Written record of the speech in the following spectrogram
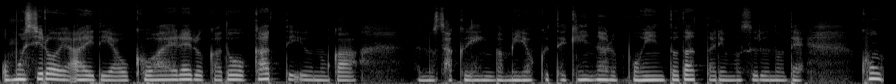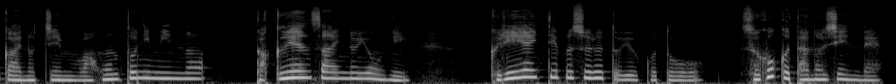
面白いアイディアを加えれるかどうかっていうのがあの作品が魅力的になるポイントだったりもするので今回のチームは本当にみんな学園祭のようにクリエイティブするということをすごく楽しんで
